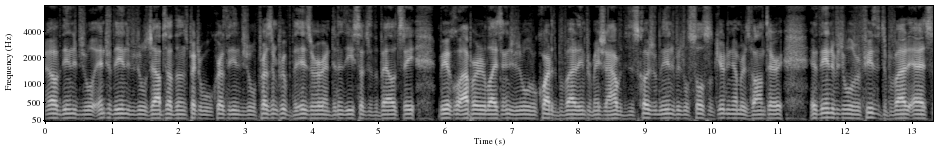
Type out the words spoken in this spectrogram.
of the individual. Enter the individual job title. The inspector will request the individual present proof of his or her identity, such as the valid state vehicle operator license. Individual required to provide information. However, the disclosure of the individual's social security number is voluntary. If the individual refuses to provide as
